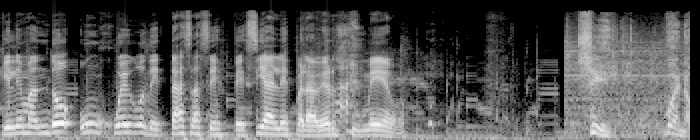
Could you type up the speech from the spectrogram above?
que le mandó un juego de tazas especiales para ver su meo. Sí, bueno,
